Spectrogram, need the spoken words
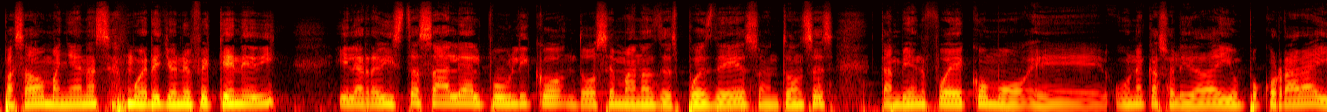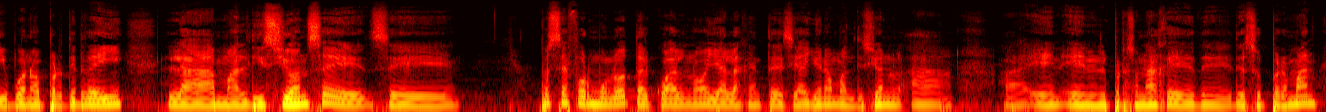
pasado mañana se muere John F. Kennedy y la revista sale al público dos semanas después de eso. Entonces también fue como eh, una casualidad ahí un poco rara y bueno, a partir de ahí la maldición se, se pues se formuló tal cual, ¿no? Ya la gente decía, hay una maldición en, el personaje de, de Superman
